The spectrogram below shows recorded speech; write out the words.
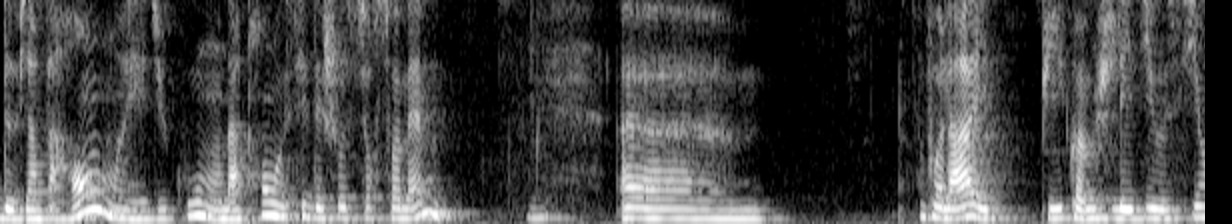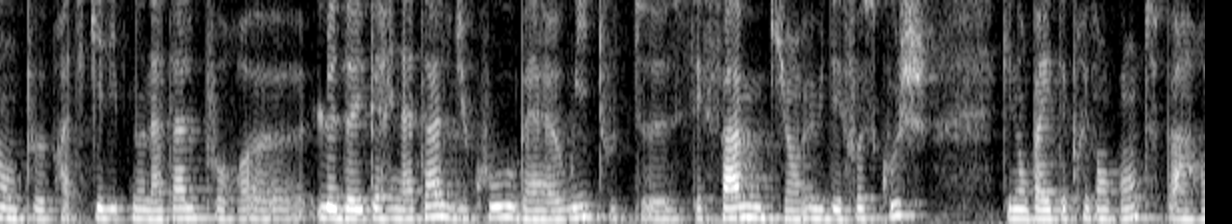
devient parent et du coup on apprend aussi des choses sur soi-même. Euh, voilà, et puis comme je l'ai dit aussi, on peut pratiquer l'hypnonatal pour euh, le deuil périnatal. Du coup, bah, oui, toutes euh, ces femmes qui ont eu des fausses couches, qui n'ont pas été prises en compte par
